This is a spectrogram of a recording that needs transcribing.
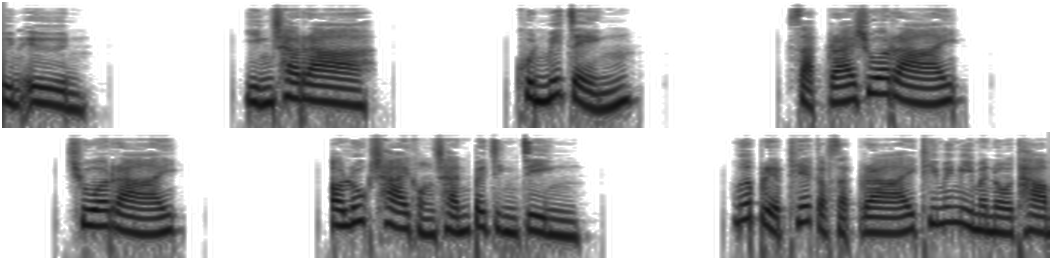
อื่นๆ หญิงชารา คุณไม่เจ๋ง สัตว์ร้ายชั่วร้าย ชั่วร้าย เอาลูกชายของฉันไปจริง ๆ เมื่อเปรียบเทียบกับสัตว์ร้ายที่ไม่มีมโนธรรม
